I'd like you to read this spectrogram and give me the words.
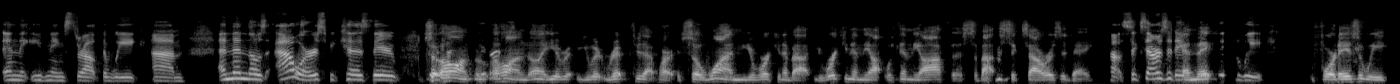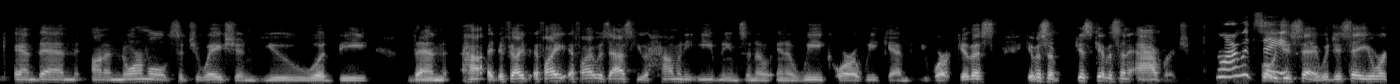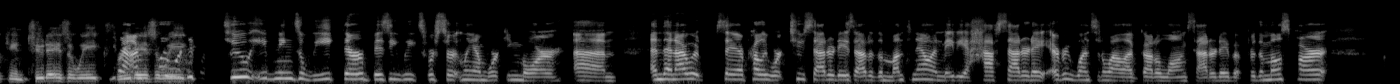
in the evenings throughout the week. Um, and then those hours because they're so hold on, hold on, you you rip through that part. So one, you're working about you're working in the within the office about mm-hmm. six hours a day. About six hours a day, and they, a week. Four days a week, and then on a normal situation, you would be then how, if I if I if I was asking you how many evenings in a in a week or a weekend you work, give us give us a just give us an average. No, I would say. What would you say? Would you say you're working two days a week, three yeah, days a week? two evenings a week. There are busy weeks where certainly I'm working more. Um, and then I would say I probably work two Saturdays out of the month now and maybe a half Saturday. Every once in a while I've got a long Saturday, but for the most part,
